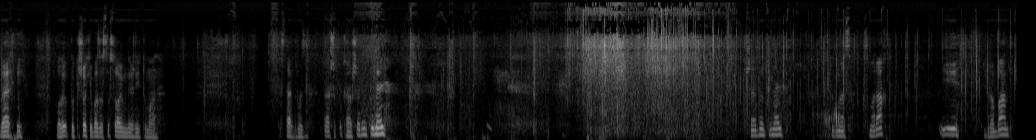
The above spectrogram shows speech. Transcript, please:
верхній. Поли- Поки що хіба застосовуємо нижній туман. Ось так, друзі. Далі покажу ще один тунель. Ще один тунель. Тут у нас смарагд і брабант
